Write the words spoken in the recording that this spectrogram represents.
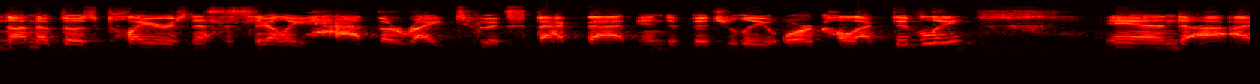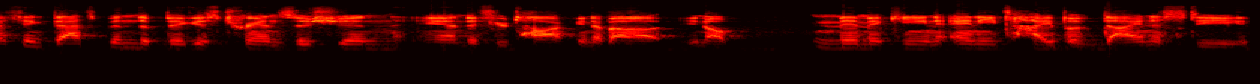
none of those players necessarily had the right to expect that individually or collectively. And I think that's been the biggest transition. And if you're talking about, you know, mimicking any type of dynasty,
